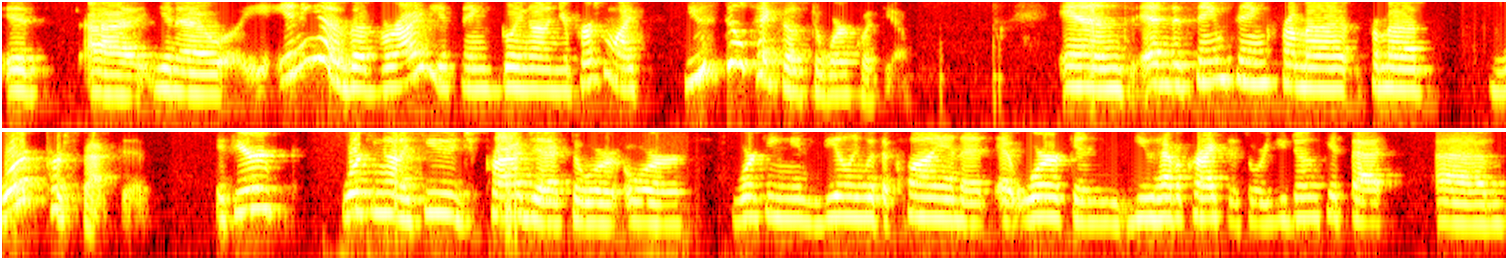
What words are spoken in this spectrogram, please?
it's, uh, you know, any of a variety of things going on in your personal life, you still take those to work with you. And and the same thing from a from a work perspective. If you're working on a huge project or or working and dealing with a client at, at work and you have a crisis or you don't get that um,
